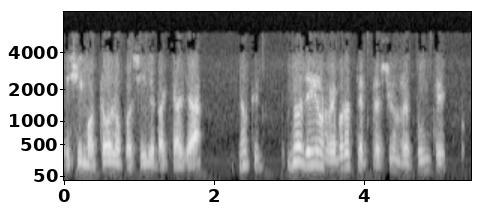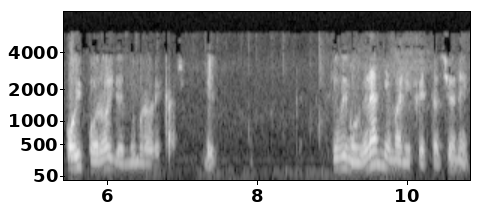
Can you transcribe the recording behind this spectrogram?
hicimos todo lo posible para que haya, no que no diría un rebrote, pero sí un repunte hoy por hoy del número de casos. Bien. Tuvimos grandes manifestaciones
